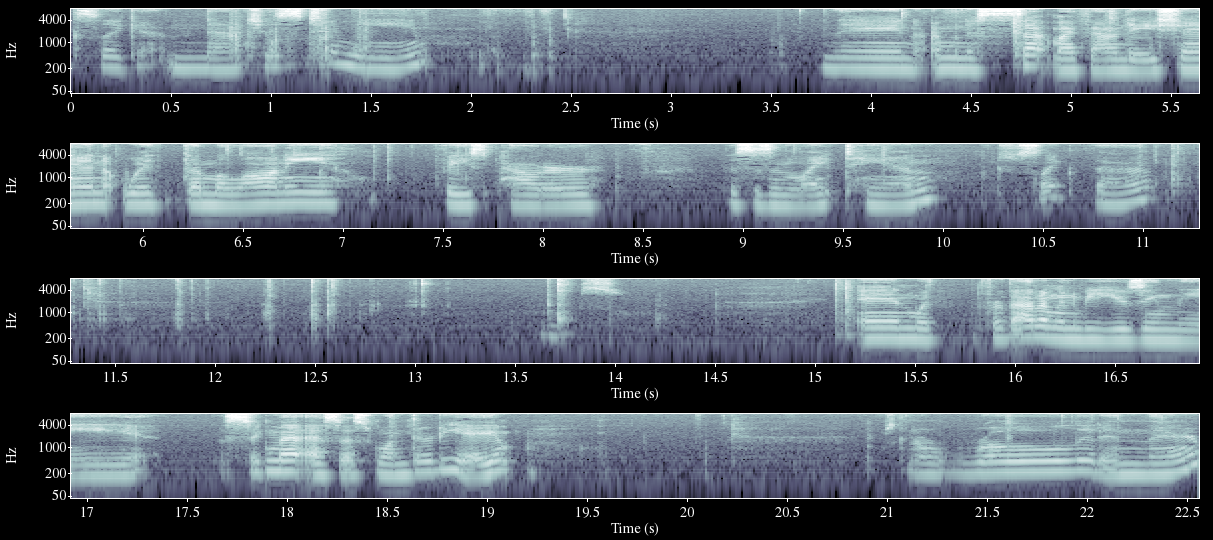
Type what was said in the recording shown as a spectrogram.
Looks like it matches to me. Then I'm going to set my foundation with the Milani face powder. This is in light tan, just like that. Oops. And with for that I'm going to be using the Sigma SS138. I'm just going to roll it in there.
